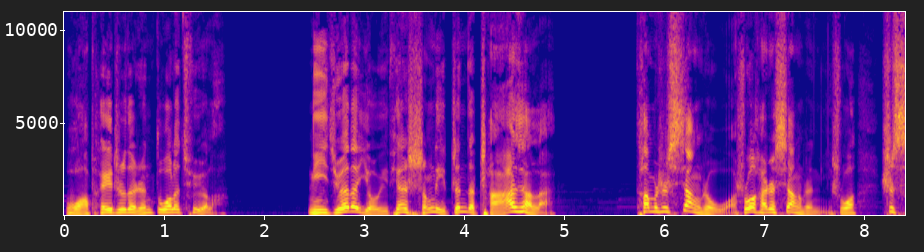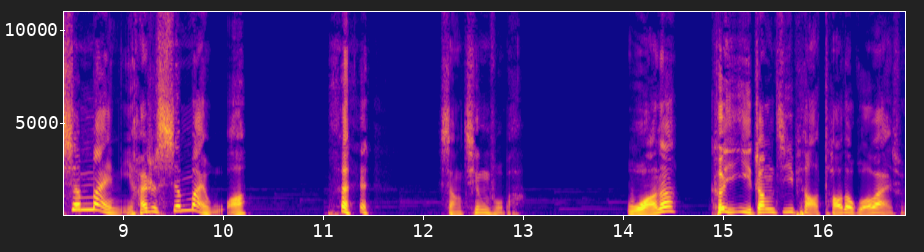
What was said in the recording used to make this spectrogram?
我培植的人多了去了，你觉得有一天省里真的查下来，他们是向着我说，还是向着你说？是先卖你，还是先卖我？嘿嘿，想清楚吧。我呢，可以一张机票逃到国外去。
